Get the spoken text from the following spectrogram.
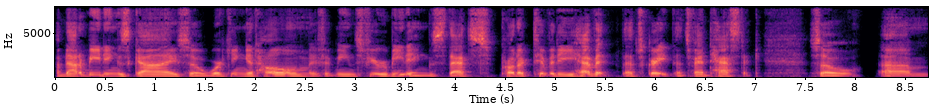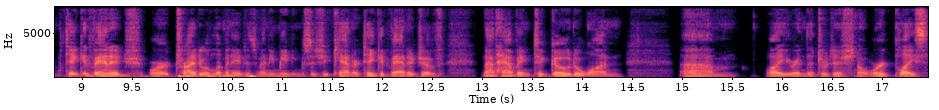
I'm not a meetings guy, so working at home, if it means fewer meetings, that's productivity heaven. That's great. That's fantastic. So um, take advantage or try to eliminate as many meetings as you can, or take advantage of not having to go to one um, while you're in the traditional workplace.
